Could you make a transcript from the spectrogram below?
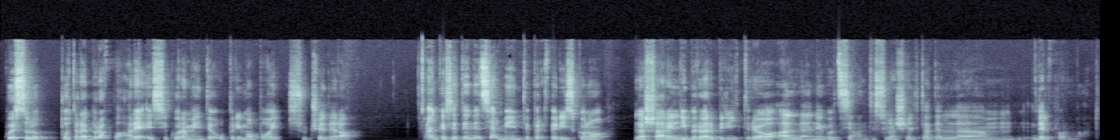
Questo lo potrebbero fare e sicuramente o prima o poi succederà anche se tendenzialmente preferiscono lasciare il libero arbitrio al negoziante sulla scelta del, um, del formato.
